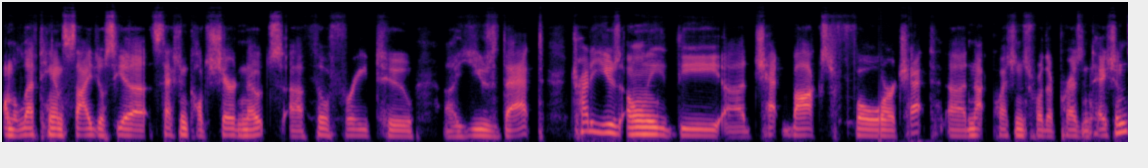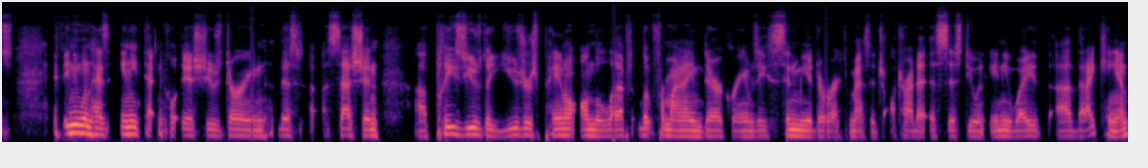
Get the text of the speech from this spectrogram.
on the left-hand side, you'll see a section called shared notes. Uh, feel free to uh, use that. Try to use only the uh, chat box for chat, not questions for their presentations. If anyone has any technical issues during this session, please use the users panel on the left. Look for my name, Derek Ramsey. Send me a direct message. I'll try to assist you in any way that I can.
